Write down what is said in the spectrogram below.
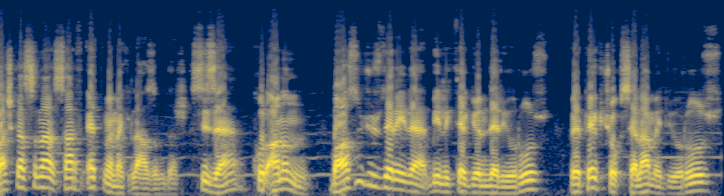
Başkasına sarf etmemek lazımdır. Size Kur'an'ın bazı cüzleriyle birlikte gönderiyoruz ve pek çok selam ediyoruz.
